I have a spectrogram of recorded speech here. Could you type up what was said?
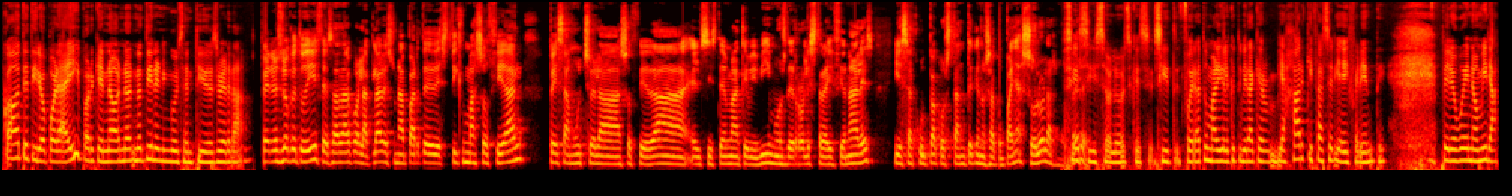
¿cuándo te tiro por ahí? Porque no, no, no tiene ningún sentido, es verdad. Pero es lo que tú dices, ha dado con la clave, es una parte de estigma social pesa mucho en la sociedad el sistema que vivimos de roles tradicionales y esa culpa constante que nos acompaña solo las mujeres. Sí, sí, solo es que si fuera tu marido el que tuviera que viajar, quizás sería diferente. Pero bueno, mira,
